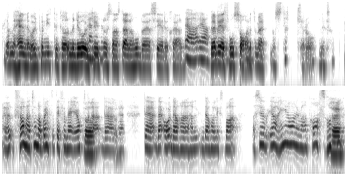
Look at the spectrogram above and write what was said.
Ja, men henne var ju på 90-talet, men det var ju typ någonstans där när hon började se det själv. ja, ja. Men jag vet, hon sa det till mig, vad snackar du om? Liksom. För mig att hon har berättat det för mig också, Ja. där, där. Där, där, och där, han, där hon liksom bara, alltså jag, jag har ingen aning vad han pratar om. Nej.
